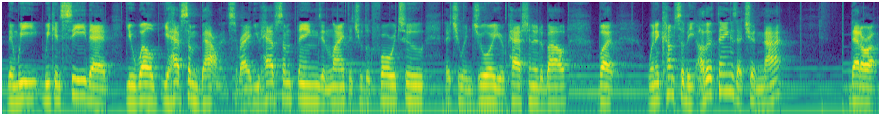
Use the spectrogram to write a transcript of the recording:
then we we can see that you well you have some balance, right? You have some things in life that you look forward to, that you enjoy, you're passionate about. But when it comes to the other things that you're not, that are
